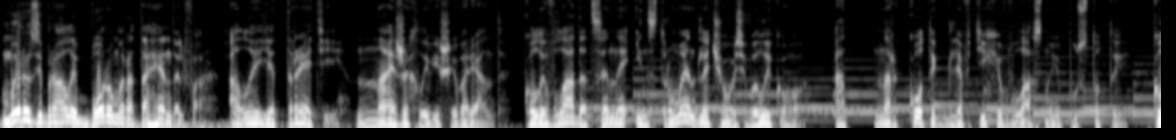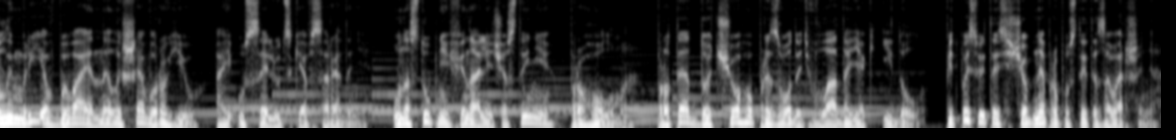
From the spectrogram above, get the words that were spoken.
Ми розібрали Боромира та Гендальфа, але є третій, найжахливіший варіант, коли влада це не інструмент для чогось великого, а наркотик для втіхи власної пустоти. Коли мрія вбиває не лише ворогів, а й усе людське всередині. У наступній фінальній частині про Голума, про те, до чого призводить влада як ідол. Підписуйтесь, щоб не пропустити завершення.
